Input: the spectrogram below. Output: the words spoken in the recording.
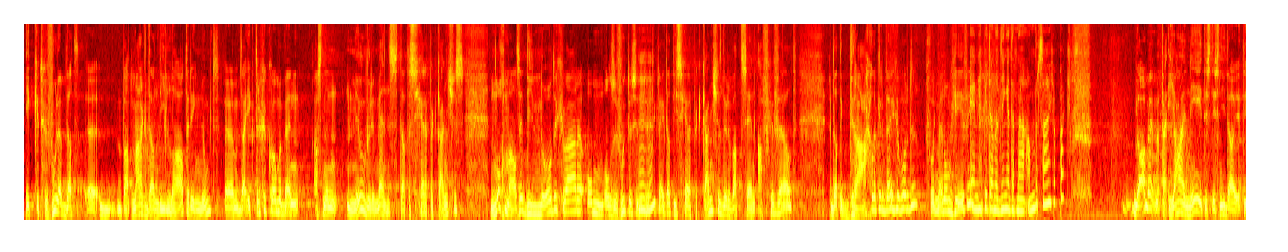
ik het gevoel heb dat, uh, wat Mark dan die latering noemt, dat ik teruggekomen ben als een mildere mens. Dat de scherpe kantjes, nogmaals, die nodig waren om onze voet tussen de deur te krijgen, dat die scherpe kantjes er wat zijn afgeveild. Dat ik draaglijker ben geworden voor mijn omgeving. En heb je dan de dingen daarna anders aangepakt? Ja, maar, ja en nee. Het is, het is niet dat... Het,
